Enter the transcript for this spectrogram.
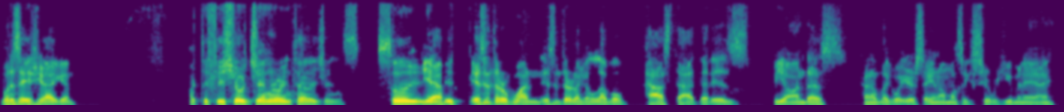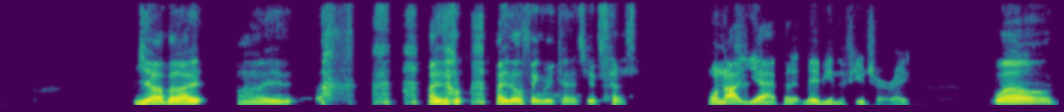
what is AGI again? Artificial general intelligence. So yeah, isn't there one isn't there like a level past that that is beyond us? Kind of like what you're saying, almost like superhuman AI. Yeah, but I I I don't I don't think we can achieve that. Well, not yet, but it may be in the future, right? Well,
